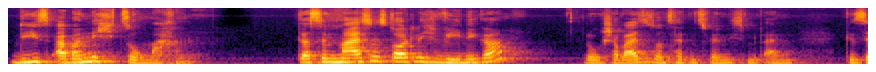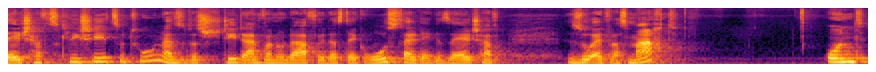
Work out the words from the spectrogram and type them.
die es aber nicht so machen. Das sind meistens deutlich weniger, logischerweise, sonst hätten wir nichts mit einem Gesellschaftsklischee zu tun. Also das steht einfach nur dafür, dass der Großteil der Gesellschaft so etwas macht. Und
